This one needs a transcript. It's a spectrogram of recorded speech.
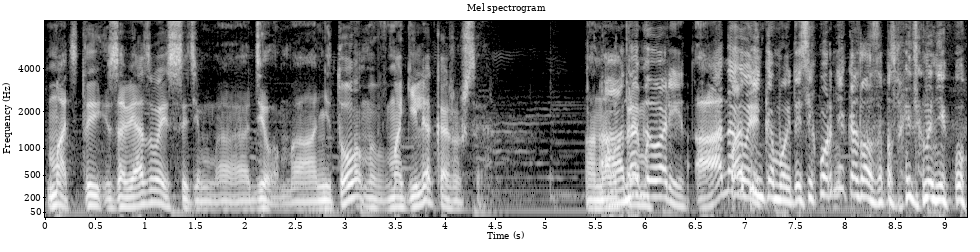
мать, ты завязывай с этим а, делом, а не то в могиле окажешься. А она прямо- говорит, А она папенька говорит, мой до сих пор не оказался, посмотрите на него.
